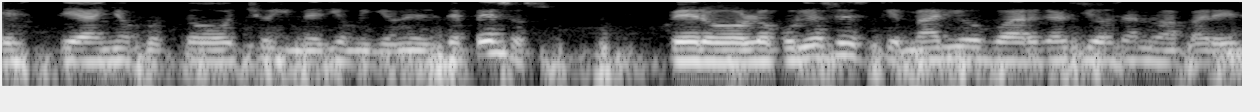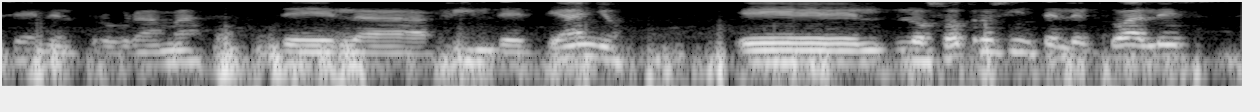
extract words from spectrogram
este año costó ocho y medio millones de pesos. Pero lo curioso es que Mario Vargas Llosa no aparece en el programa de la FIL de este año. los otros intelectuales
